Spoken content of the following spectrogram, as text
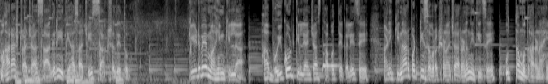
महाराष्ट्राच्या सागरी इतिहासाची साक्ष देतो. केडवे माहीम किल्ला हा भुईकोट किल्ल्यांच्या स्थापत्यकलेचे आणि किनारपट्टी संरक्षणाच्या रणनीतीचे उत्तम उदाहरण आहे.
